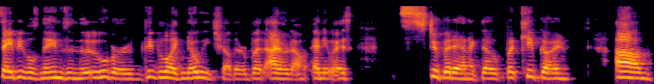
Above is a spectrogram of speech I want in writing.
say people's names in the Uber. People like know each other, but I don't know. Anyways, stupid anecdote, but keep going. Um,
